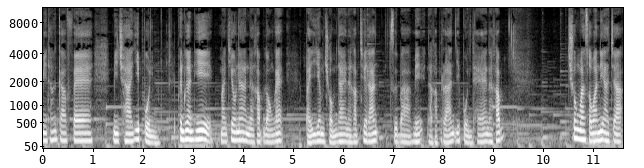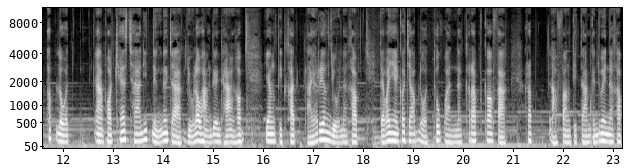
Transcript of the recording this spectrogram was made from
มีทั้งกาแฟ มีชาญี่ปุ่น เพื่อนๆที่มาเที่ยวน่านนะครับ ลองแวะไปเยี่ยมชมได้นะครับชื่อร้านซูบาเมะนะครับร้านญี่ปุ่นแท้นะครับ ช่วงวันสองวันนี้อาจจะอัปโหลดอ่าพอดแคสต์ช้านิดหนึ่งเนื่องจากอยู่ระหว่างเดินทางครับ ยังติดขัดหลายเรื่องอยู่นะครับ แต่ว่ายังไงก็จะอัปโหลดทุกวันนะครับ ก็ฝาก ฟังติดตามกันด้วยนะครับ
